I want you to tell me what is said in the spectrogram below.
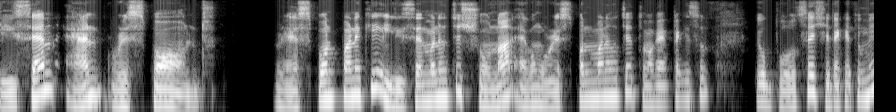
লিসেন অ্যান্ড রেসপন্ড রেসপন্ড মানে কি? লিসেন মানে হচ্ছে শোনা এবং রেসপন্ড মানে হচ্ছে তোমাকে একটা কিছু কেউ বলছে সেটাকে তুমি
